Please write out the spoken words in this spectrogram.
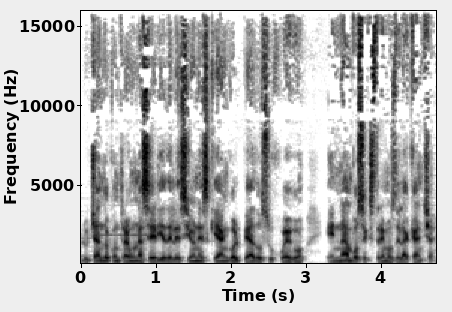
luchando contra una serie de lesiones que han golpeado su juego en ambos extremos de la cancha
